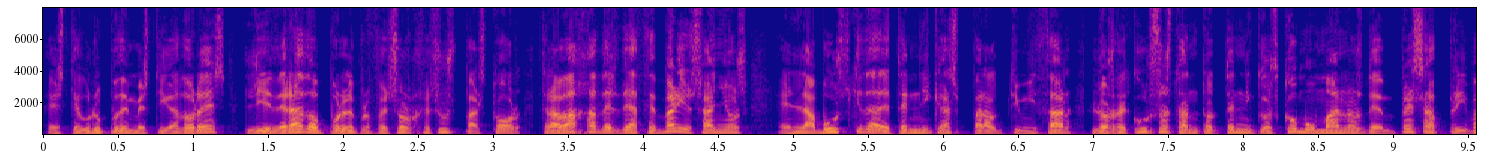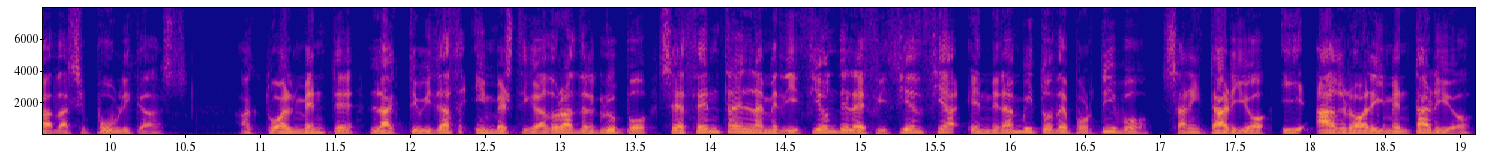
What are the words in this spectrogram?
Este grupo de investigadores, liderado por el profesor Jesús Pastor, trabaja desde hace varios años en la búsqueda de técnicas para optimizar los recursos tanto técnicos como humanos de empresas privadas y públicas. Actualmente, la actividad investigadora del grupo se centra en la medición de la eficiencia en el ámbito deportivo, sanitario y agroalimentario,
